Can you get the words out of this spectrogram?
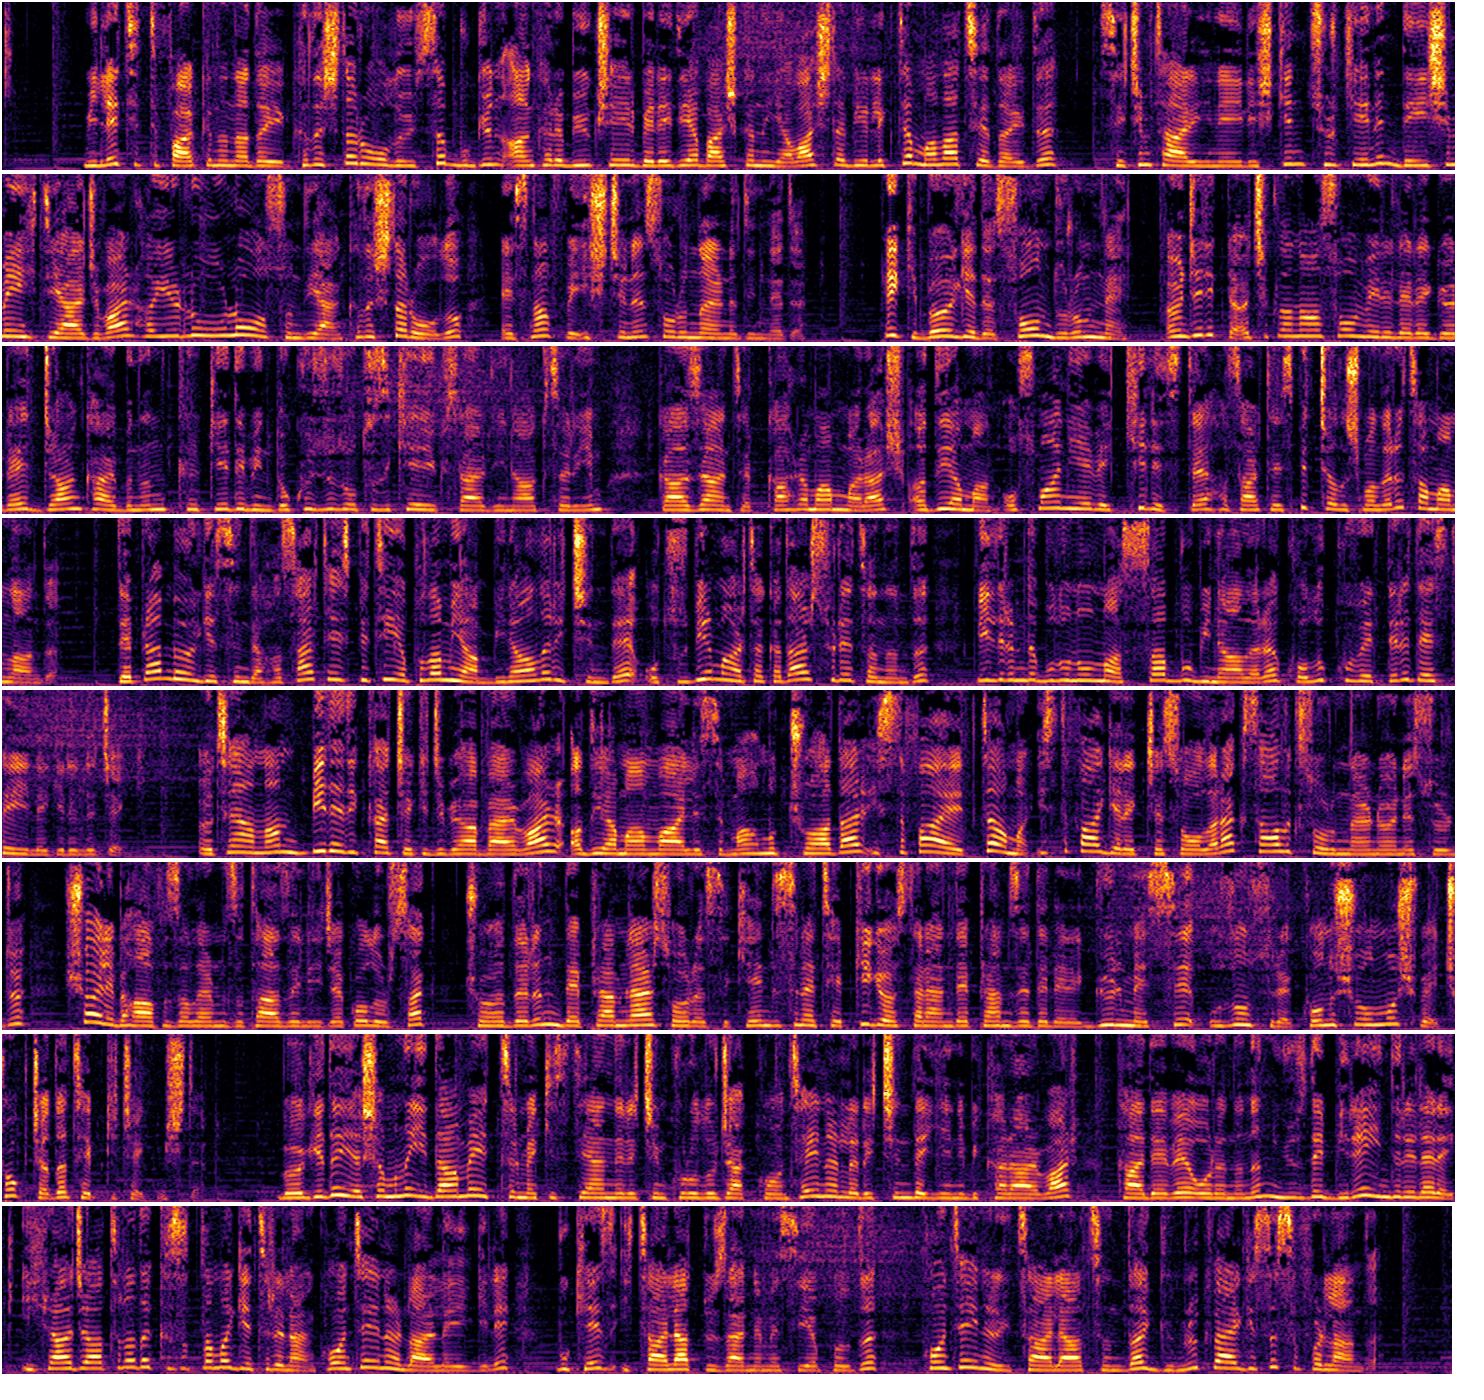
Millet İttifakı'nın adayı Kılıçdaroğlu ise bugün Ankara Büyükşehir Belediye Başkanı Yavaş'la birlikte Malatya'daydı. Seçim tarihine ilişkin Türkiye'nin değişime ihtiyacı var, hayırlı uğurlu olsun diyen Kılıçdaroğlu, esnaf ve işçinin sorunlarını dinledi. Peki bölgede son durum ne? Öncelikle açıklanan son verilere göre can kaybının 47.932'ye yükseldiğini aktarayım. Gaziantep, Kahramanmaraş, Adıyaman, Osmaniye ve Kilis'te hasar tespit çalışmaları tamamlandı. Deprem bölgesinde hasar tespiti yapılamayan binalar için de 31 Mart'a kadar süre tanındı. Bildirimde bulunulmazsa bu binalara kolluk kuvvetleri desteğiyle girilecek. Öte yandan bir de dikkat çekici bir haber var. Adıyaman valisi Mahmut Çuhadar istifa etti ama istifa gerekçesi olarak sağlık sorunlarını öne sürdü. Şöyle bir hafızalarımızı tazeleyecek olursak, Çuhadar'ın depremler sonrası kendisine tepki gösteren depremzedelere gülmesi uzun süre konuşulmuş ve çokça da tepki çekmişti. Bölgede yaşamını idame ettirmek isteyenler için kurulacak konteynerler için de yeni bir karar var. KDV oranının %1'e indirilerek ihracatına da kısıtlama getirilen konteynerlarla ilgili bu kez ithalat düzenlemesi yapıldı. Konteyner ithalatında gümrük vergisi sıfırlandı.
